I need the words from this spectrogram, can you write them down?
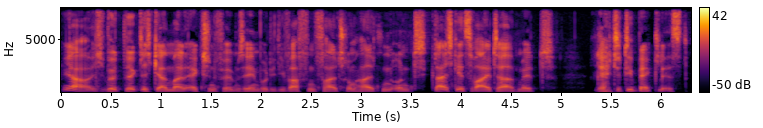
Ja, ich würde wirklich gerne mal einen Actionfilm sehen, wo die die Waffen falsch rumhalten. Und gleich geht's weiter mit Rettet die Backlist.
